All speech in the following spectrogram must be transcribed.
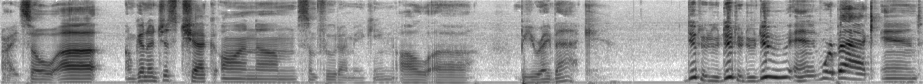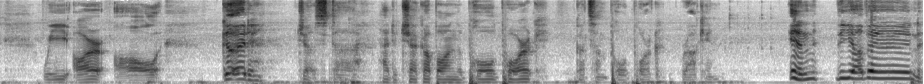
All right, so uh, I'm gonna just check on um, some food I'm making. I'll uh, be right back. Do do do do do do do, and we're back, and we are all good. Just uh, had to check up on the pulled pork. Got some pulled pork rocking in the oven.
